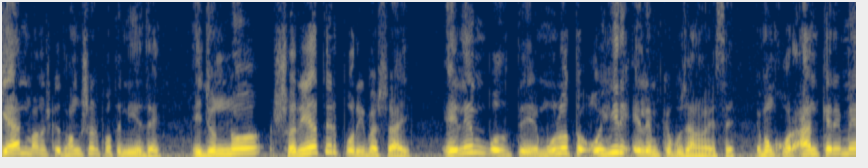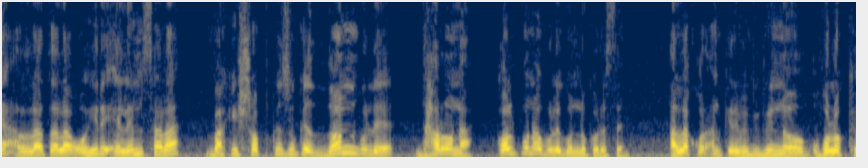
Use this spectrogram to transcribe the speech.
জ্ঞান মানুষকে ধ্বংসের পথে নিয়ে যায়। এই জন্য শরিয়াতের পরিভাষায় এলেম বলতে মূলত ওহির এলেমকে বোঝানো হয়েছে এবং কোরআন কারিমে আল্লাহ তালা ওহির এলেম ছাড়া বাকি সব কিছুকে জন বলে ধারণা, কল্পনা বলে গণ্য করেছেন। আল্লাহ কোরআন কারিমে বিভিন্ন উপলক্ষে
